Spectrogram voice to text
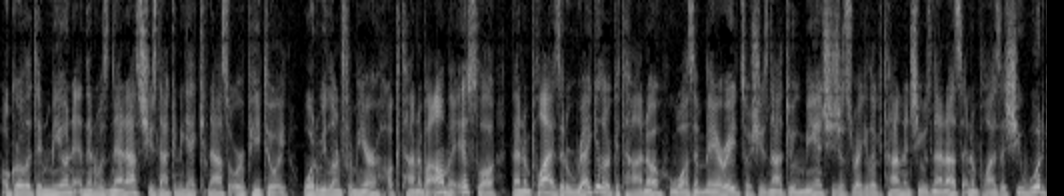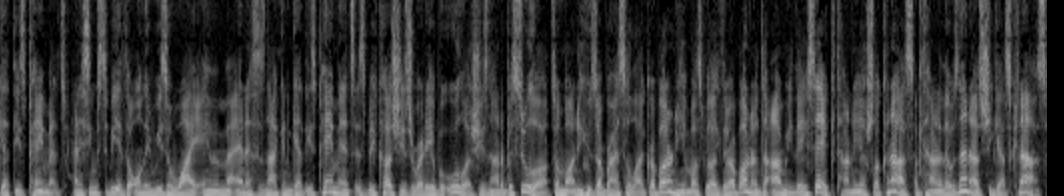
A girl that did mion and then was nanas, she's not going to get knas or pitoy. What do we learn from here? Haktana ba'alma isla. That implies that a regular katana who wasn't married, so she's not doing mion, she's just regular katana, and she was nanas, and implies that she would get these payments. And it seems to be the only reason why Emin Me'enas is not going to get these payments is because she's already a ba'ula. She's not a basula. So money who's a brisa like Rabbanon, he must be like the Rabbanon. The Amri, they say Ktana yeshal knas. A that was nenas, she gets knas.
